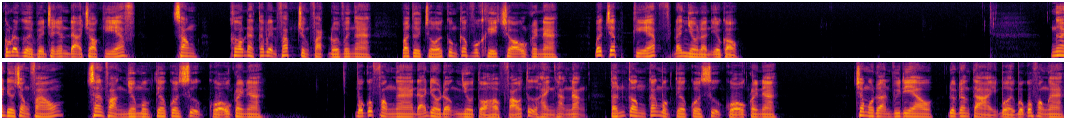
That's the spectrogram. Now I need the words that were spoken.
cũng đã gửi viện trợ nhân đạo cho Kiev, song không áp đặt các biện pháp trừng phạt đối với Nga và từ chối cung cấp vũ khí cho Ukraine, bất chấp Kiev đã nhiều lần yêu cầu. Nga điều trọng pháo, san phẳng nhiều mục tiêu quân sự của Ukraine. Bộ Quốc phòng Nga đã điều động nhiều tổ hợp pháo tự hành hạng nặng tấn công các mục tiêu quân sự của Ukraine. Trong một đoạn video được đăng tải bởi Bộ Quốc phòng Nga,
